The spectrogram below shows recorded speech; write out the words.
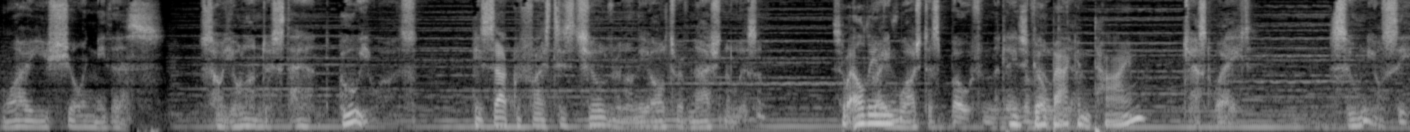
Why are you showing me this? So you'll understand who he was. He sacrificed his children on the altar of nationalism. So Eldian Brainwashed us both in the can name just of go back in time? Just wait. Soon you'll see.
